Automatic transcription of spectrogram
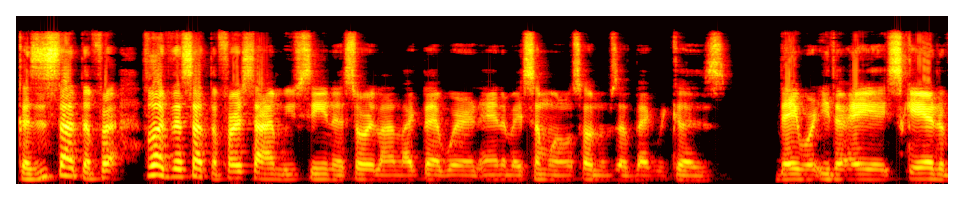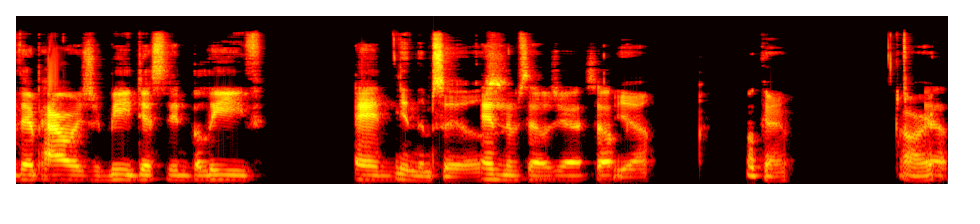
Because it's not the first. I feel like that's not the first time we've seen a storyline like that where in anime someone was holding themselves back because they were either a scared of their powers or b just didn't believe and in themselves. in themselves. Yeah. So yeah. Okay. All right.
